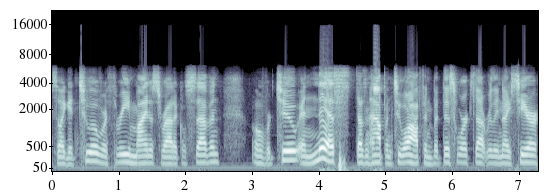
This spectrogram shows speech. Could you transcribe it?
So I get 2 over 3 minus radical 7 over 2. And this doesn't happen too often, but this works out really nice here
